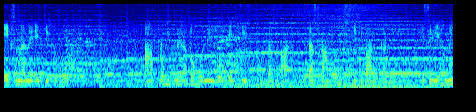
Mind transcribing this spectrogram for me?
एक समय में एक चीज़ को करो। आप रोहित मेरा तो हो नहीं जो एक चीज़ को दस बार, दस काम को एक ही बार में कर देंगे। इसीलिए हमें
